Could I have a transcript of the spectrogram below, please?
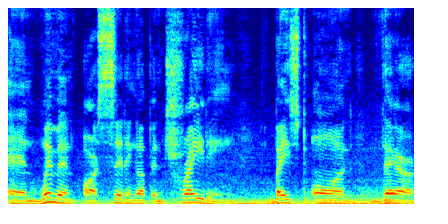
And women are sitting up and trading based on their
